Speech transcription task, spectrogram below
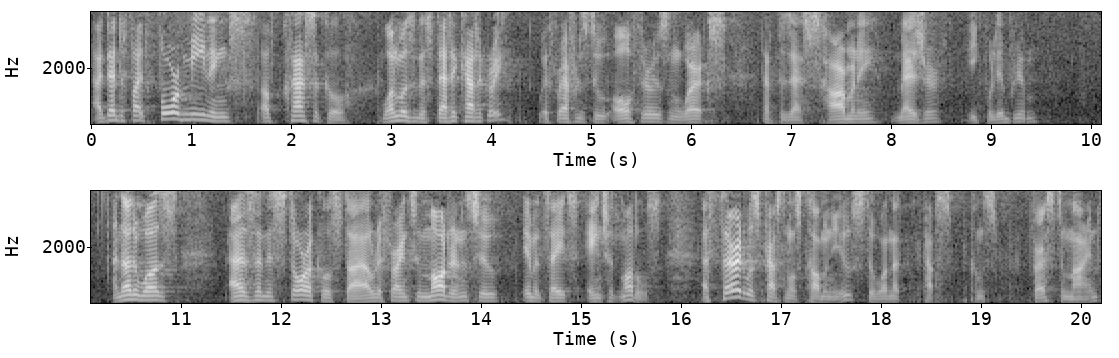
identified four meanings of classical. One was an aesthetic category, with reference to authors and works that possess harmony, measure, equilibrium. Another was as an historical style, referring to moderns who imitate ancient models. A third was perhaps the most common use, the one that perhaps comes first to mind,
